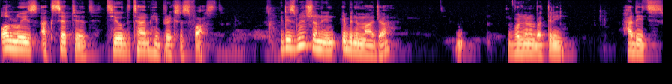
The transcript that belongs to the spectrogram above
always accepted till the time he breaks his fast. It is mentioned in Ibn Majah, volume number 3, hadith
